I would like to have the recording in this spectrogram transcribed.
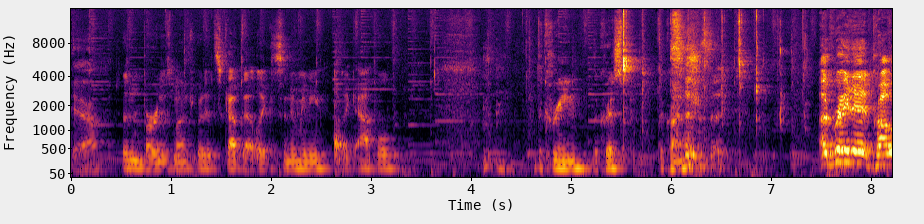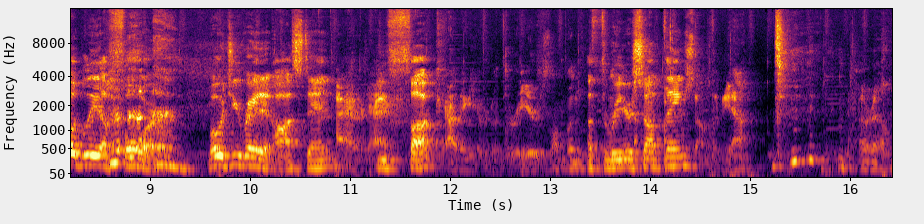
Yeah. Doesn't burn as much, but it's got that like cinnamony like apple. The cream, the crisp, the crunch. I'd rate it probably a four. what would you rate it, Austin? I don't know. You fuck. I think it was a three or something. A three or something? Something, yeah. I don't know.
